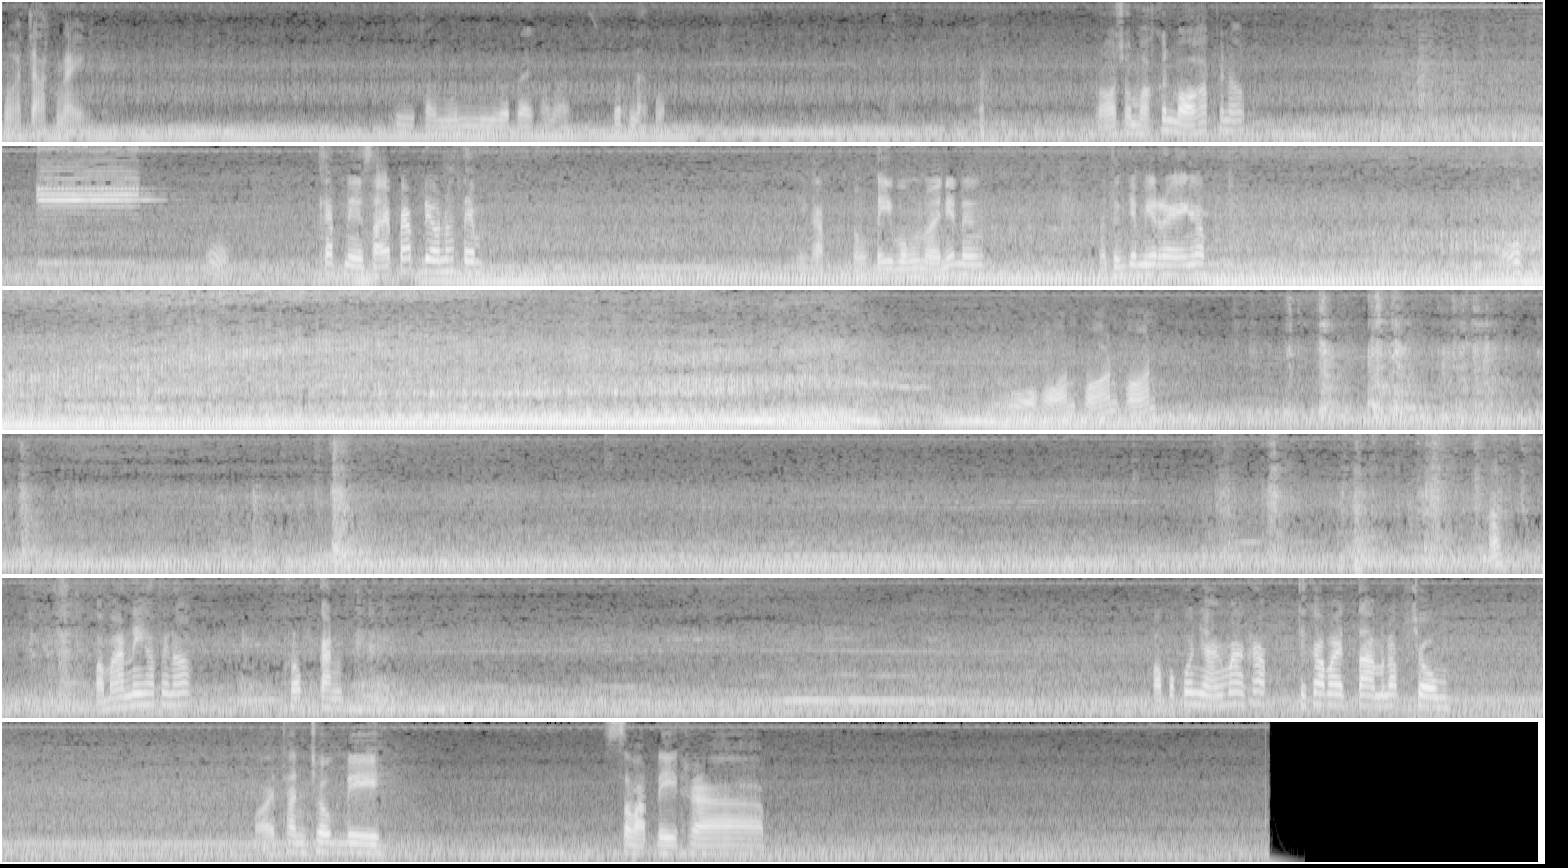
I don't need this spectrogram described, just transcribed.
มาจากไหนที่ฝั่งนู้นมีรถอะไรเข้ามา รถหนักว่ะอะรอชมหมอกขึ้นบอครับพี่น้องโอ้แคปเนี่ยสายแป๊บเดียวนะเต็ม นี่ครับต้องตีวงหน่อยนิดนึง มันถึงจะมีแรงครับโอ้โอ้อนหอนหอนฮะประมาณนี้ครับพี่น้องครบกันขอบพระคุณอย่างมากครับ ที่เข้ามาตามรับชม ขอให้ท่านโชคดี สวัสดีครับ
